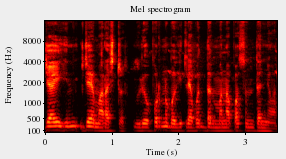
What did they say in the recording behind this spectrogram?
जय हिंद जय महाराष्ट्र. व्हिडिओ पूर्ण बघितल्याबद्दल मनापासून धन्यवाद.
